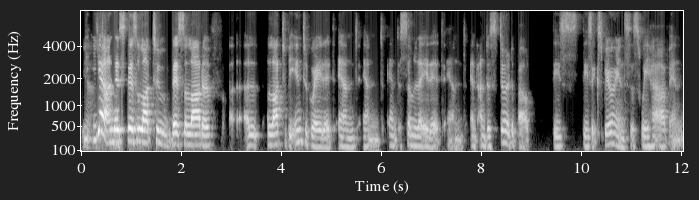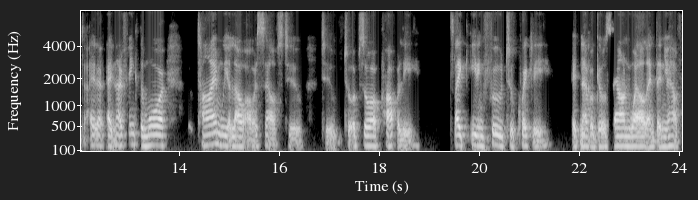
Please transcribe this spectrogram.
yeah. yeah and there's there's a lot to there's a lot of a, a, lot to be integrated and and and assimilated and and understood about these these experiences we have and I, and I think the more time we allow ourselves to to to absorb properly it's like eating food too quickly it never yeah. goes down well and then you have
